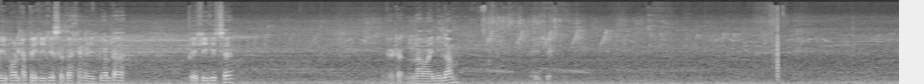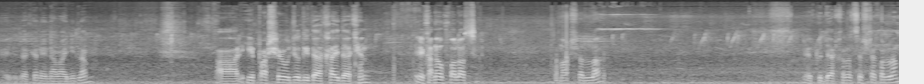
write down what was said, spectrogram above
এই ফলটা পেকে গেছে, দেখেন এই ফলটা পেকে গেছে। এটা নামাই নিলাম। এই যে। এই যে দেখেন, এই নামাই নিলাম। আর এ পাশেও যদি দেখাই, দেখেন, এখানেও ফল আছে। মার্শাল্লাহ একটু দেখানোর চেষ্টা করলাম।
